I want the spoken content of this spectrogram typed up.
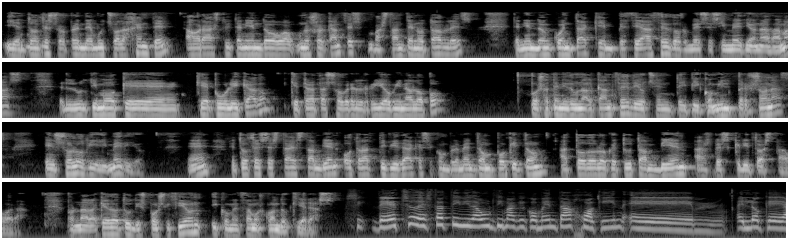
Y entonces sorprende mucho a la gente. Ahora estoy teniendo unos alcances bastante notables, teniendo en cuenta que empecé hace dos meses y medio nada más. El último que, que he publicado, que trata sobre el río Vinalopó, pues ha tenido un alcance de ochenta y pico mil personas en solo día y medio. ¿eh? Entonces esta es también otra actividad que se complementa un poquito a todo lo que tú también has descrito hasta ahora. Pues nada, quedo a tu disposición y comenzamos cuando quieras. Sí, de hecho de esta actividad última que comenta Joaquín, eh, es lo que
